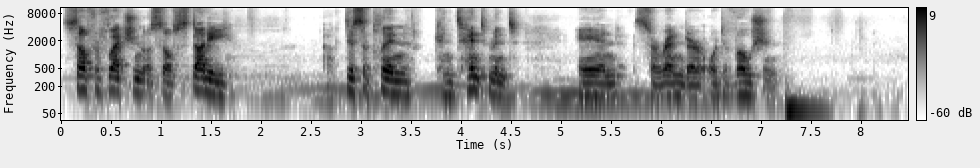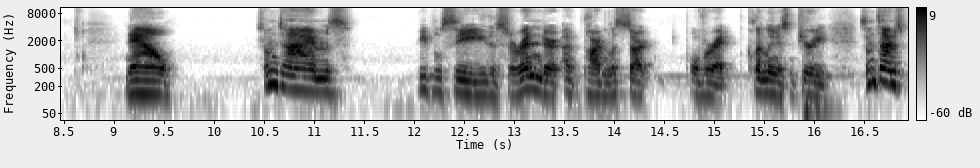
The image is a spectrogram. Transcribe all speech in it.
self reflection or self study, uh, discipline, contentment, and surrender or devotion. Now, sometimes people see the surrender, uh, pardon, let's start over at cleanliness and purity. Sometimes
